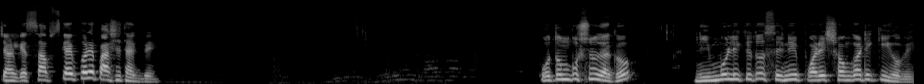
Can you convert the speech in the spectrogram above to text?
চ্যানেলকে সাবস্ক্রাইব করে পাশে থাকবে। প্রথম প্রশ্ন দেখো, নিম্নলিখিত শ্রেণির পরের সংখ্যাটি কী হবে?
